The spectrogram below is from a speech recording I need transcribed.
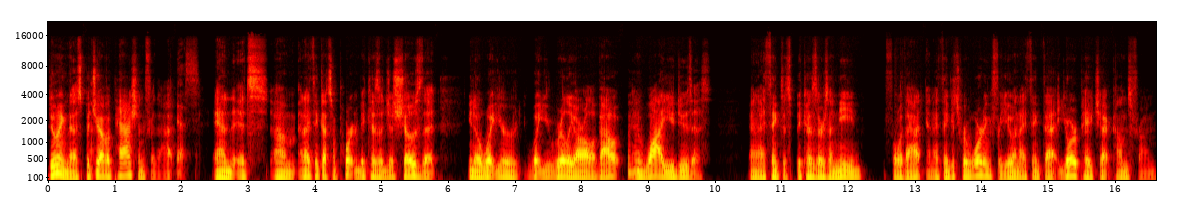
doing this, but you have a passion for that. yes. And it's, um, and I think that's important because it just shows that, you know, what you're, what you really are all about Mhm. and why you do this. And I think that's because there's a need for that. And I think it's rewarding for you. And I think that your paycheck comes from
